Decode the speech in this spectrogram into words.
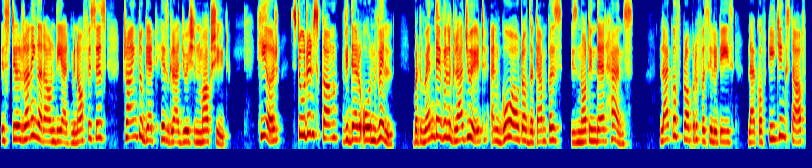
is still running around the admin offices trying to get his graduation mark sheet. Here, students come with their own will, but when they will graduate and go out of the campus is not in their hands. Lack of proper facilities, lack of teaching staff,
